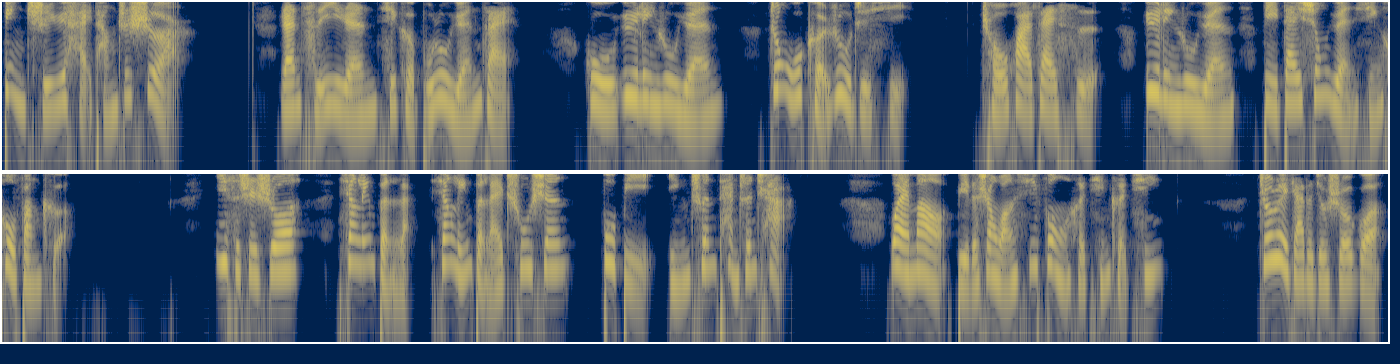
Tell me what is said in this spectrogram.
并持于海棠之舍耳。然此一人岂可不入园哉？故欲令入园，终无可入之隙。筹划再四。欲令入园，必待兄远行后方可。意思是说，香菱本来香菱本来出身不比迎春、探春差，外貌比得上王熙凤和秦可卿。周瑞家的就说过，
